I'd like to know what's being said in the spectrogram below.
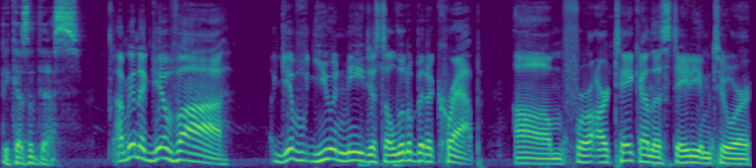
Because of this. I'm gonna give uh, give you and me just a little bit of crap um, for our take on the stadium tour.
